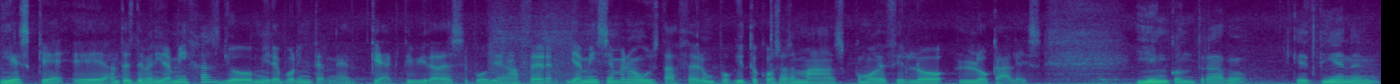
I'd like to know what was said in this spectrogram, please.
y es que eh, antes de venir a Mijas yo miré por internet qué actividades se podían hacer y a mí siempre me gusta hacer un poquito cosas más, como decirlo, locales. Y he encontrado que tienen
